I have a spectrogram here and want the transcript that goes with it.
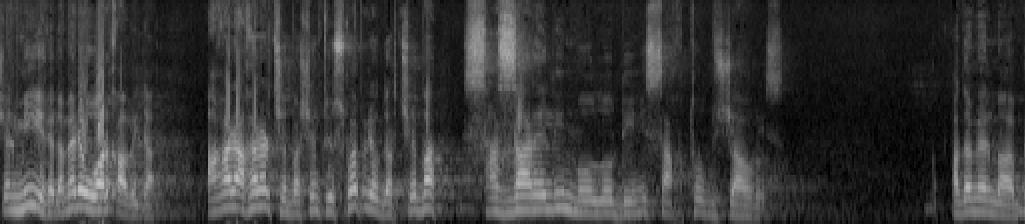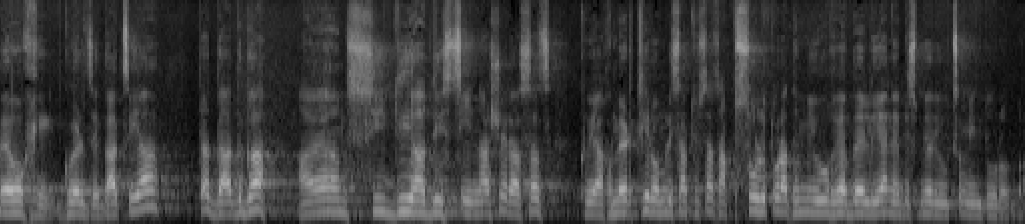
შენ მიიღე და მე უარყავი და აღარ აღარ არჩება შენთვის მსხვერპლიო და რჩება საზარელი მოლოდინი საფრთხოს ჯავრის. ადამიანმა მეოხი გვერდზე გაწია და დადგა აი ამ სიდიადის წინაშე, რასაც ქვია ღმერთი, რომლისათვისაც აბსოლუტურად მიუღებელია ნებისმიერი უწმინდურობა.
